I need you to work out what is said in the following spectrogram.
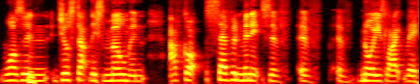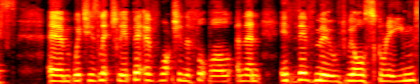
wasn't just at this moment. I've got seven minutes of, of, of noise like this, um, which is literally a bit of watching the football. And then if Viv moved, we all screamed.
